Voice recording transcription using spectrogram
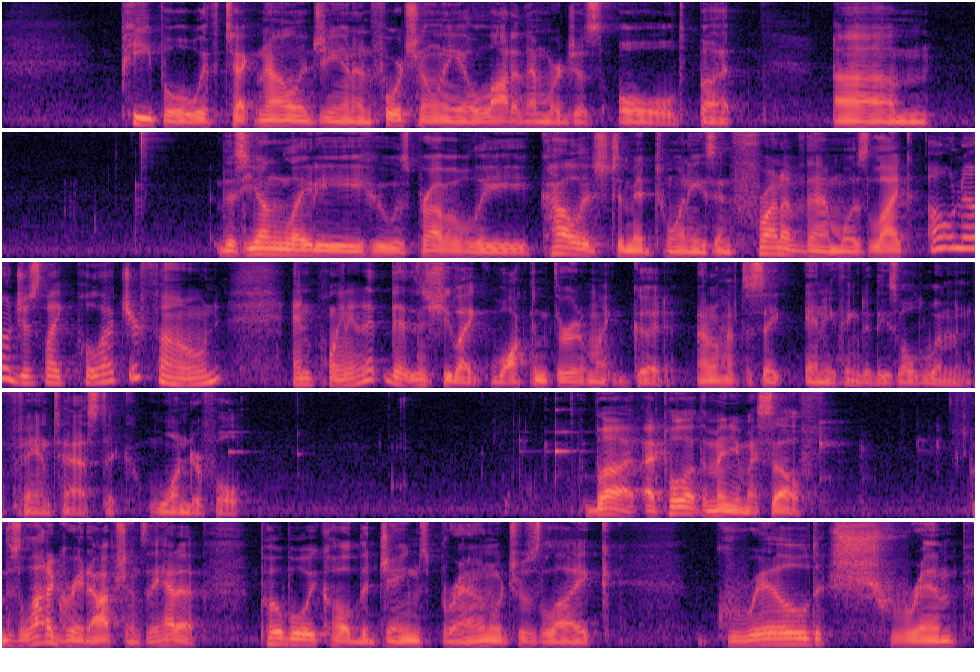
people with technology, and unfortunately, a lot of them were just old. But um, this young lady who was probably college to mid 20s in front of them was like, oh no, just like pull out your phone and point it at this. And she like walked him through it. I'm like, good. I don't have to say anything to these old women. Fantastic. Wonderful. But I pull out the menu myself. There's a lot of great options. They had a po' boy called the James Brown, which was like grilled shrimp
